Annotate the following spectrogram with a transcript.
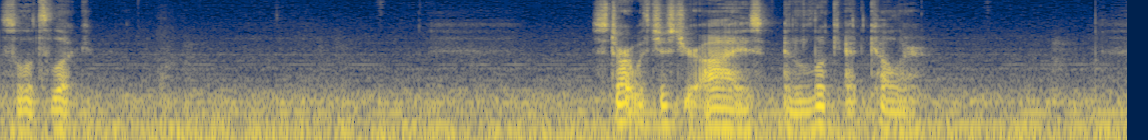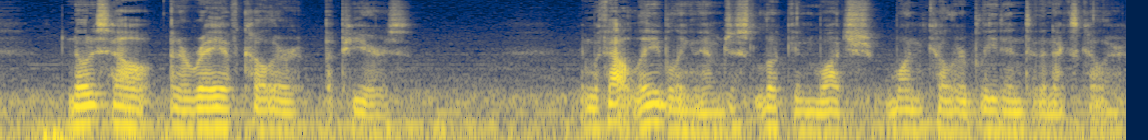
So let's look. Start with just your eyes and look at color. Notice how an array of color appears. And without labeling them, just look and watch one color bleed into the next color.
